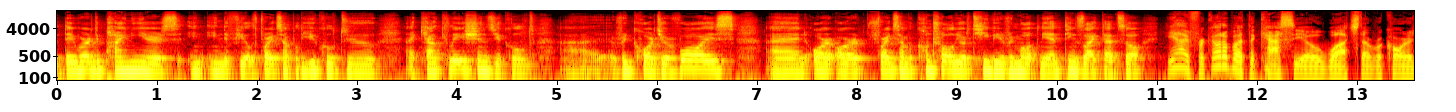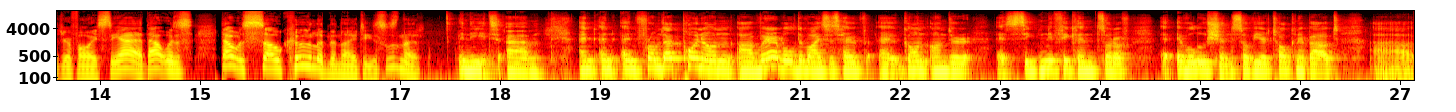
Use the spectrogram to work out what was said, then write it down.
they were the pioneers in, in the field. For example, you could do uh, calculations, you could uh, record your voice, and or or for example, control your TV remotely and things like that. So yeah, I forgot about the Casio watch that recorded your voice. Yeah, that was that was so cool in the nineties, wasn't it? Indeed, um, and, and and from that point on, uh, wearable devices have uh, gone under a significant sort of evolution. So we are talking about uh,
